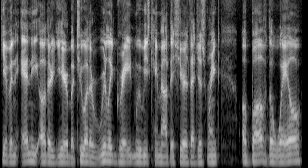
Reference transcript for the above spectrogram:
given any other year, but two other really great movies came out this year that just ranked above The Whale.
